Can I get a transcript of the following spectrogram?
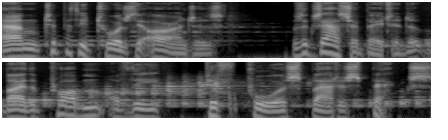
Antipathy towards the oranges was exacerbated by the problem of the pith-poor splatter specks.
